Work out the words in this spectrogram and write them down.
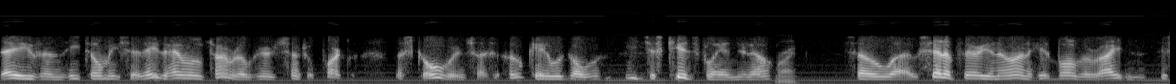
Dave, and he told me, he said, hey, they're having a little tournament over here at Central Park. Let's go over. And so I said, okay, we'll go. He just kids playing, you know. Right. So uh, set up there, you know, and I hit ball to the right, and this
